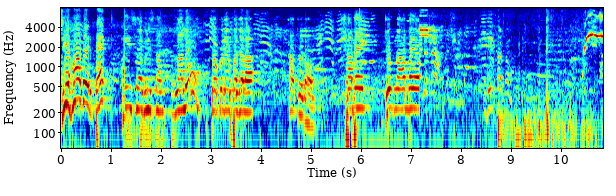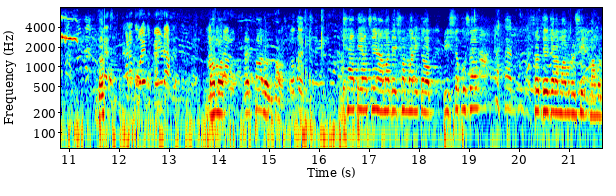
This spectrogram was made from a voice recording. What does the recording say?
জিহাদের ব্যাক সোহাবুল ইসলাম লালু চকরি উপজেলা ছাত্র দল। সাবেক যুগ্ম আহ্বায়ক। মোহাম্মদ ইরফানুল হক। সাথে আছেন আমাদের সম্মানিত পৃষ্ঠপোষক শ্রদ্ধেয় জনাব মামুন রশিদ মামুন।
